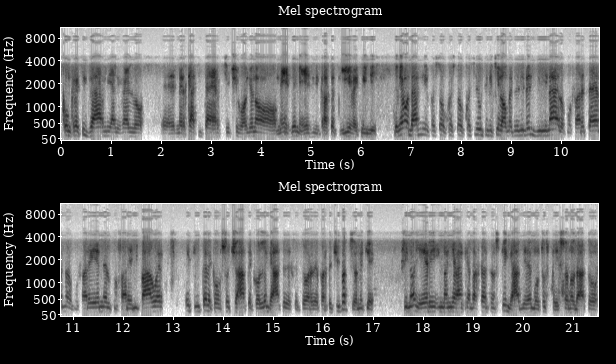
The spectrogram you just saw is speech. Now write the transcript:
concretizzarli a livello eh, mercati terzi ci vogliono mesi e mesi di trattative, quindi dobbiamo dargli questo, questo, questi ultimi chilometri di benzina e lo può fare Terna, lo può fare Enel, lo può fare Power e tutte le consociate collegate del settore delle partecipazioni che fino a ieri in maniera anche abbastanza spiegabile molto spesso hanno dato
